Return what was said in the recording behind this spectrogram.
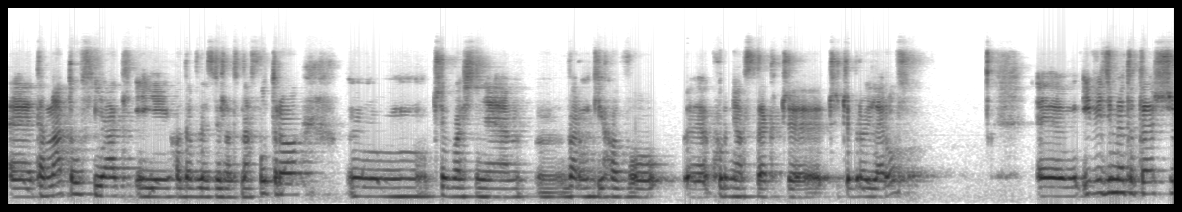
e, tematów, jak i hodowlę zwierząt na futro, mm, czy właśnie mm, warunki chowu e, kurniostek czy, czy, czy broilerów. I widzimy to też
